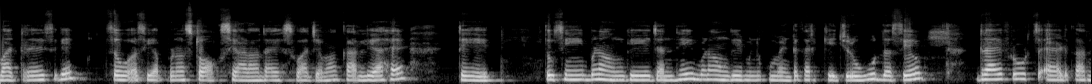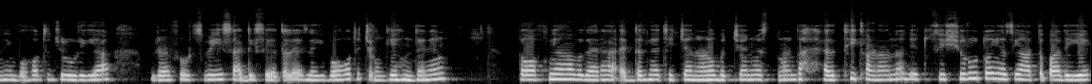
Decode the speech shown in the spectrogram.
ਵੱਟ ਰਹੇ ਸੀਗੇ। ਸੋ ਅਸੀਂ ਆਪਣਾ ਸਟਾਕ ਸਿਆਲਾਂ ਦਾ ਇਸ ਵਾਰ ਜਮ੍ਹਾਂ ਕਰ ਲਿਆ ਹੈ। ਤੇ ਤੁਸੀਂ ਬਣਾਉਂਗੇ ਜਾਂ ਨਹੀਂ ਬਣਾਉਂਗੇ ਮੈਨੂੰ ਕਮੈਂਟ ਕਰਕੇ ਜਰੂਰ ਦੱਸਿਓ। ਡਰਾਈ ਫਰੂਟਸ ਐਡ ਕਰਨੇ ਬਹੁਤ ਜ਼ਰੂਰੀ ਆ। ਡਰਾਈ ਫਰੂਟਸ ਵੀ ਸਾਡੀ ਸਿਹਤ ਲਈ ਬਹੁਤ ਚੰਗੇ ਹੁੰਦੇ ਨੇ। ਟੌਫੀਆਂ ਵਗੈਰਾ ਇਦਾਂ ਦੀਆਂ ਚੀਜ਼ਾਂ ਨਾਲੋਂ ਬੱਚਿਆਂ ਨੂੰ ਇਸ ਤਰ੍ਹਾਂ ਦਾ ਹੈਲਥੀ ਖਾਣਾ ਨਾ, ਜੇ ਤੁਸੀਂ ਸ਼ੁਰੂ ਤੋਂ ਹੀ ਅਸੀਂ ਹੱਥ ਪਾ ਦਈਏ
